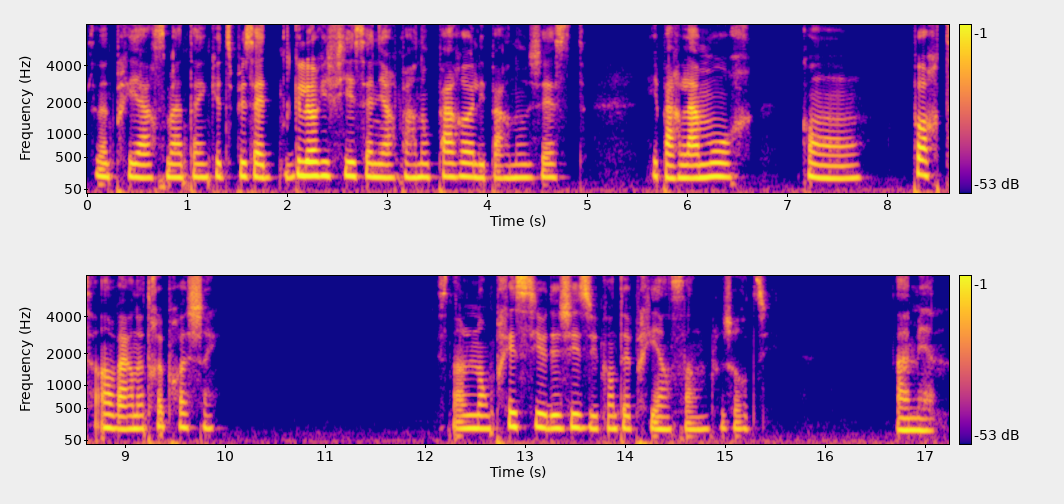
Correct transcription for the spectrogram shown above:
C'est notre prière ce matin, que tu puisses être glorifié, Seigneur, par nos paroles et par nos gestes et par l'amour qu'on porte envers notre prochain. C'est dans le nom précieux de Jésus qu'on te prie ensemble aujourd'hui. Amen.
